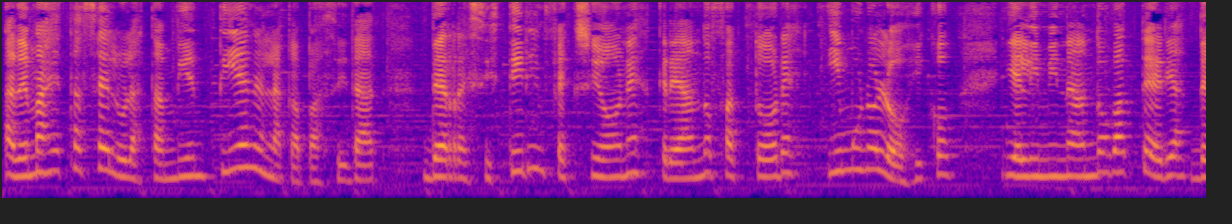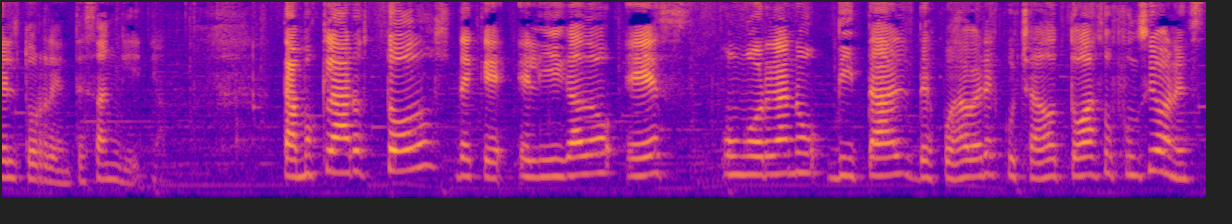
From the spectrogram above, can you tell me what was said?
Además, estas células también tienen la capacidad de resistir infecciones creando factores inmunológicos y eliminando bacterias del torrente sanguíneo. Estamos claros todos de que el hígado es un órgano vital después de haber escuchado todas sus funciones.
